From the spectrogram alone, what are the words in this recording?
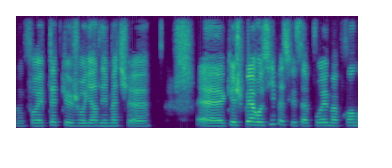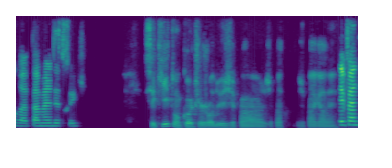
Donc, il faudrait peut-être que je regarde les matchs euh, que je perds aussi parce que ça pourrait m'apprendre pas mal de trucs. C'est qui ton coach aujourd'hui? J'ai pas, j'ai pas, j'ai pas regardé. Stéphane.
